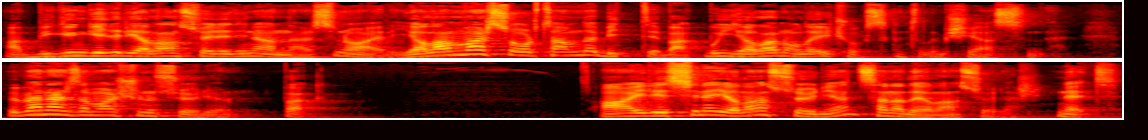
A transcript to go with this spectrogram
Ha, bir gün gelir yalan söylediğini anlarsın o ayrı. Yalan varsa ortamda bitti. Bak bu yalan olayı çok sıkıntılı bir şey aslında. Ve ben her zaman şunu söylüyorum. Bak. Ailesine yalan söyleyen sana da yalan söyler. Net.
